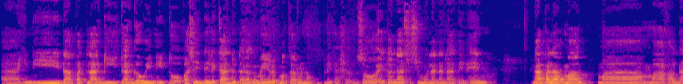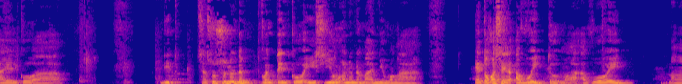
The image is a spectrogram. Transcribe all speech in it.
uh, hindi dapat lagi gagawin ito kasi delikado talaga mahirap magkaroon ng komplikasyon. So ito na sisimulan na natin and nga pala mag ma, mga ka-dial ko uh, dito sa susunod na content ko is yung ano naman yung mga ito kasi avoid to mga avoid mga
